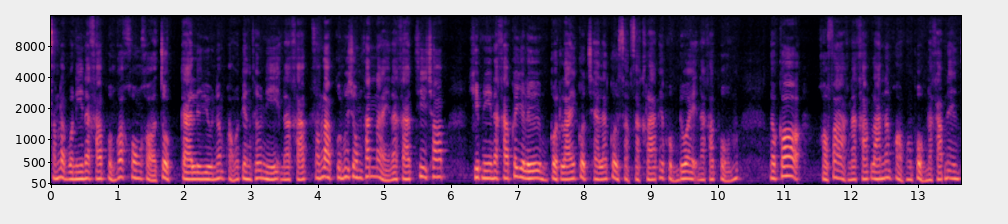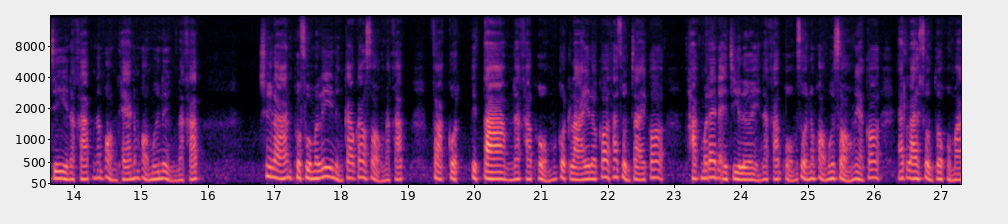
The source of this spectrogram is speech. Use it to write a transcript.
สำหรับวันนี้นะครับ ผมก็คงขอจบการรีวิวน้ำหอมไว้เพียงเท่านี้นะครับสำหรับคุณผู้ชมท่านไหนนะครับ ที่ชอบคลิปนี้นะครับ ก็อย่าลืมกดไลค์กดแชร์และกด Subscribe ให้ผมด้วยนะครับ ผมแล้วก็ อฝากนะครับร้านน้ำหอมของผมนะครับใน NG นะครับน้ำหอมแท้น้ำหอมมือหนึ่งนะครับชื่อร้าน perfumery 1992 นะครับ ฝากกดติดตามนะครับผมกดไลค์แล้วก็ถ้าสนใจก็ทักมาได้ใน IG เลยนะครับผมส่วนน้ำหอมมือสองเนี่ยก็แอดไลน์ส่วนตัวผมมา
